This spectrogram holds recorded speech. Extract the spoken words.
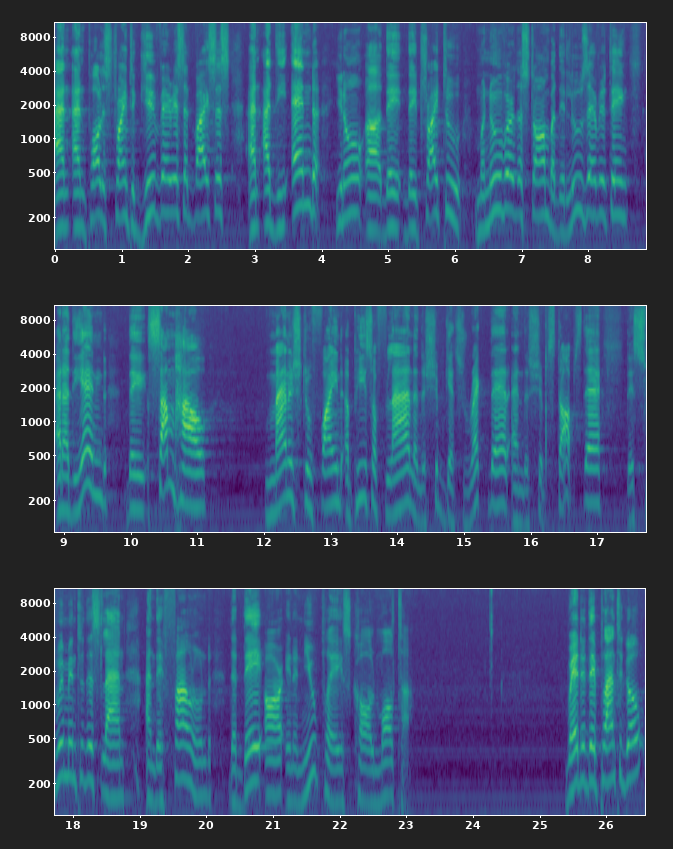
and, and Paul is trying to give various advices. And at the end, you know, uh, they, they try to maneuver the storm, but they lose everything. And at the end, they somehow manage to find a piece of land, and the ship gets wrecked there, and the ship stops there. They swim into this land, and they found that they are in a new place called Malta. Where did they plan to go?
